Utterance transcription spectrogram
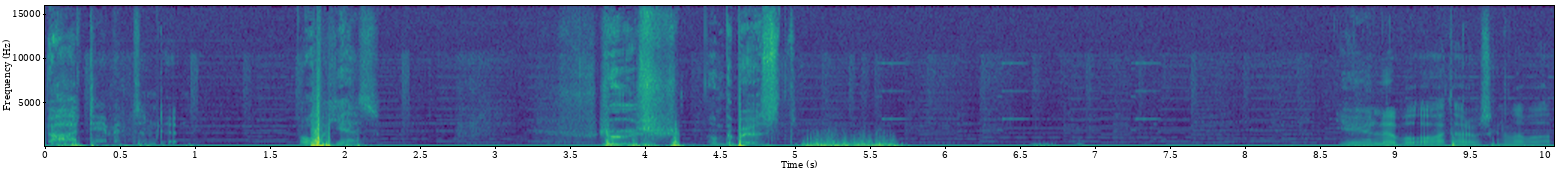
Ah, oh, damn it, I'm dead. Oh, yes. Yes, I'm the best. Yeah, level. Oh, I thought I was going to level up.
